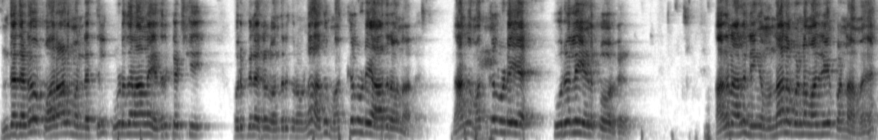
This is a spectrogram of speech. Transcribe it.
இந்த தடவை பாராளுமன்றத்தில் கூடுதலான எதிர்க்கட்சி உறுப்பினர்கள் வந்திருக்கிறோம்னா அது மக்களுடைய ஆதரவுனால. நாங்க மக்களுடைய குரலை எழுப்பவர்கள். அதனால நீங்க முன்னால பண்ண மாதிரியே பண்ணாம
